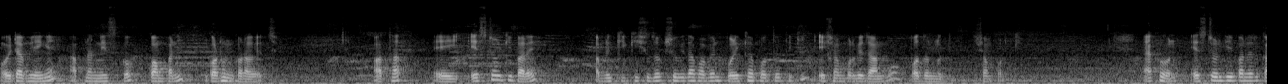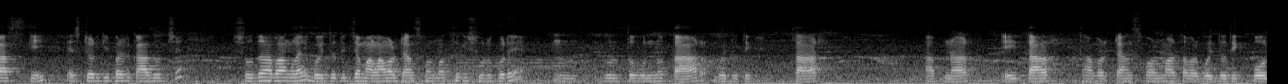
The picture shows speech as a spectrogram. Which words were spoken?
ওইটা ভেঙে আপনার নিস্কো কোম্পানি গঠন করা হয়েছে। অর্থাৎ এই স্টোর কিপারে আপনি কী কী সুযোগ সুবিধা পাবেন পরীক্ষা পদ্ধতি কী? এই সম্পর্কে জানব পদোন্নতি সম্পর্কে। এখন স্টোর কিপারের কাজ কি? স্টোর কিপারের কাজ হচ্ছে সোজা বাংলায় বৈদ্যুতিক যে মালামাল ট্রান্সফরমার থেকে শুরু করে গুরুত্বপূর্ণ তার, বৈদ্যুতিক তার, আপনার এই তার, তারপর ট্রান্সফরমার তারপর বৈদ্যুতিক পোল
